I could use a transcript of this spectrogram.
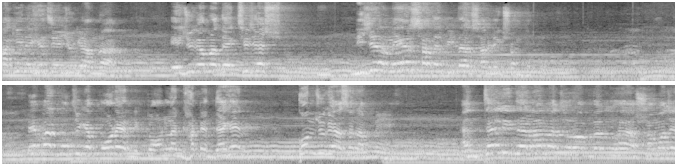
বাকি রেখেছে এই যুগে আমরা? এই যুগে আমরা দেখছি যে নিজের মেয়ের সাথে পিতার শারীরিক সম্পর্ক। পেপার পত্রিকা পড়েন, একটু অনলাইন ঘাটেন, দেখেন, কোন যুগে আছেন আপনি? And tell it সমাজে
